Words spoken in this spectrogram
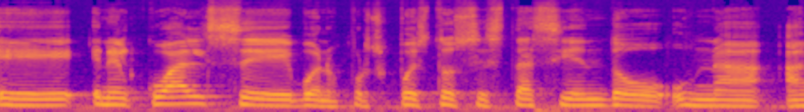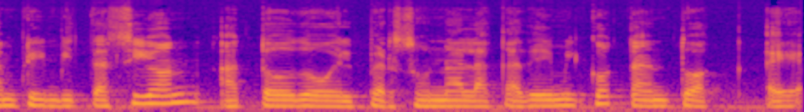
en el cual se, bueno, por supuesto se está haciendo una amplia invitación a todo el personal académico, tanto a, eh,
